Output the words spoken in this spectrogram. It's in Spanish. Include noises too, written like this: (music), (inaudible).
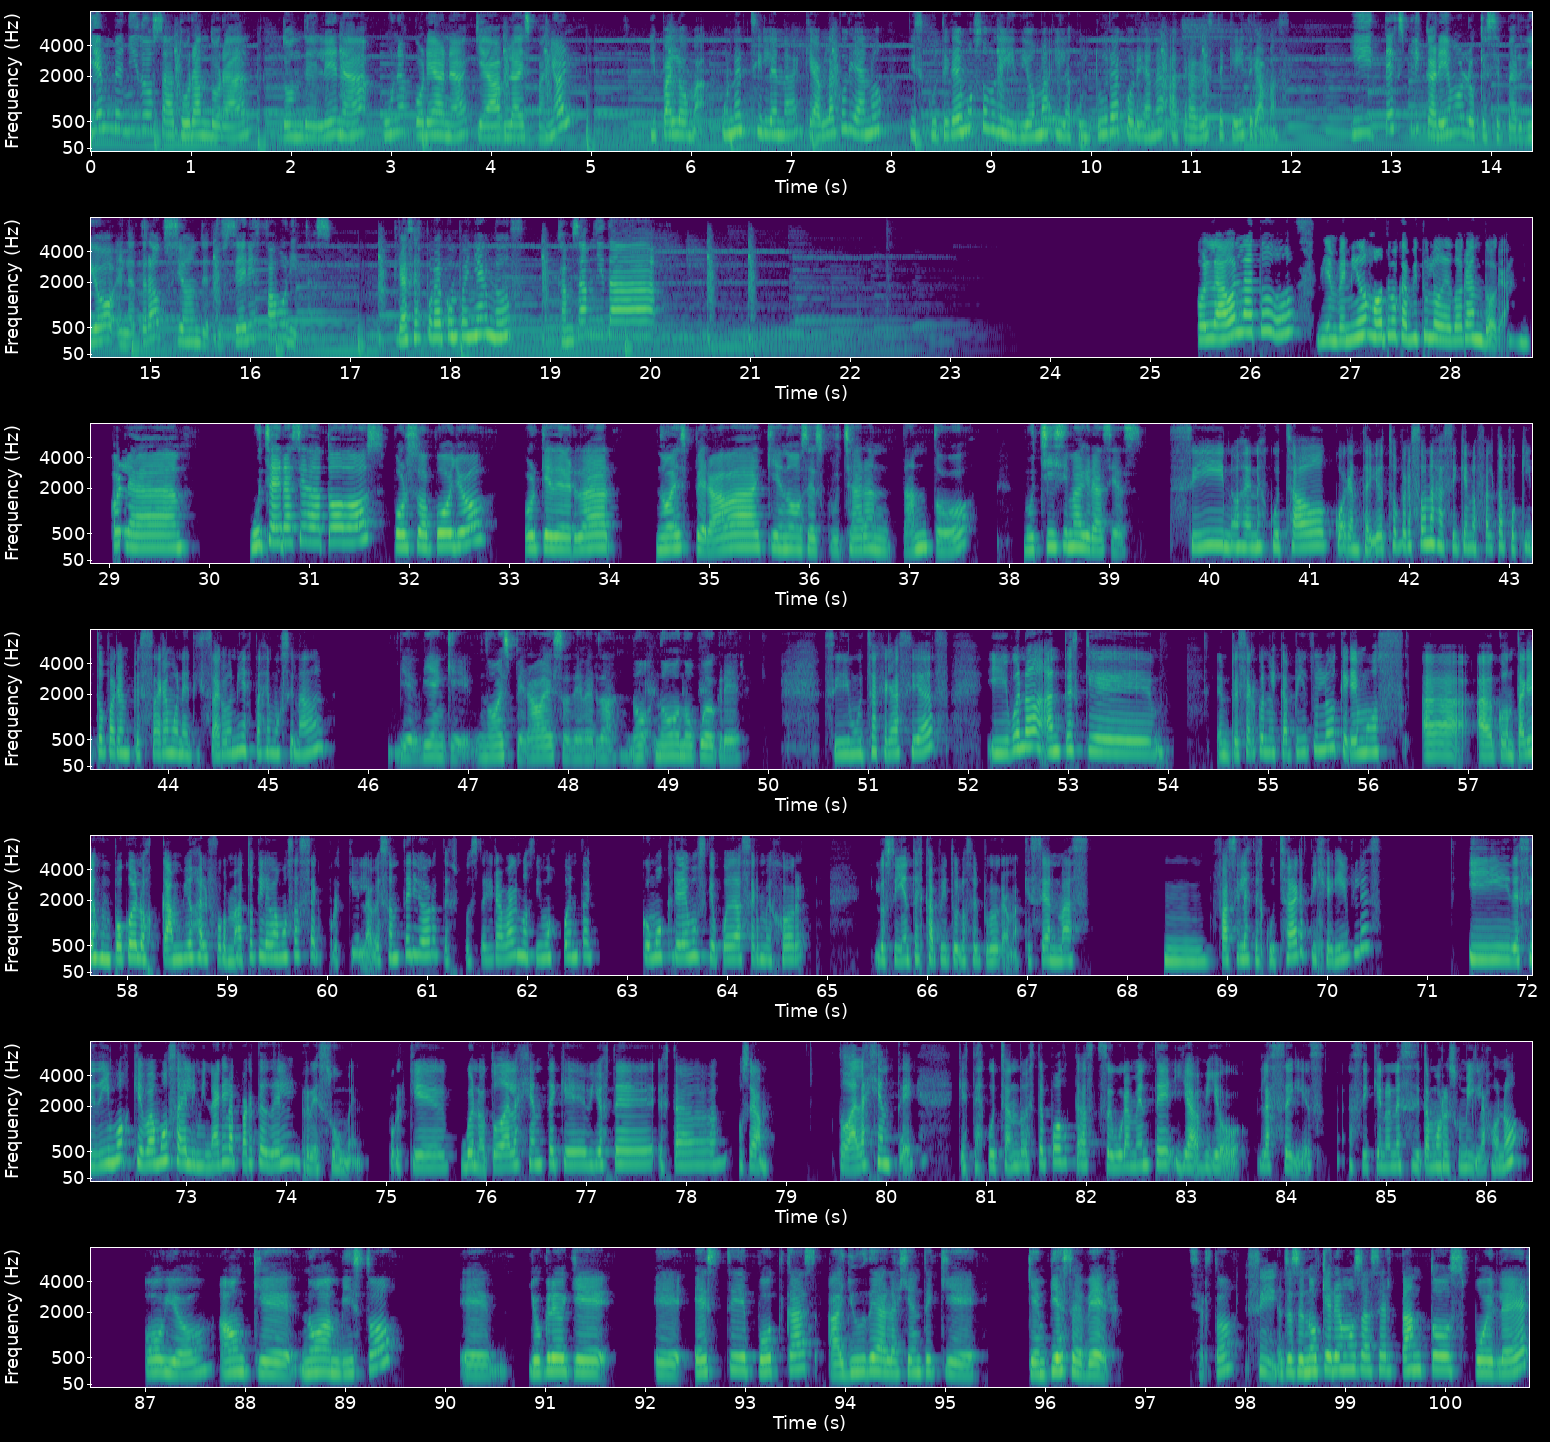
Bienvenidos a Toran Doran, donde Elena, una coreana que habla español, y Paloma, una chilena que habla coreano, discutiremos sobre el idioma y la cultura coreana a través de K-dramas. y te explicaremos lo que se perdió en la traducción de tus series favoritas. Gracias por acompañarnos. 감사합니다. Hola, hola a todos. Bienvenidos a otro capítulo de Doran Dora. Hola. Muchas gracias a todos por su apoyo, porque de verdad no esperaba que nos escucharan tanto. Muchísimas gracias. Sí, nos han escuchado 48 personas, así que nos falta poquito para empezar a monetizar. Oni, ¿estás emocionada? Bien, bien que no esperaba eso, de verdad. No, no, no puedo creer. Sí, muchas gracias. Y bueno, antes que empezar con el capítulo, queremos ah, ah, contarles un poco de los cambios al formato que le vamos a hacer, porque la vez anterior, después de grabar, nos dimos cuenta cómo creemos que puede hacer mejor los siguientes capítulos del programa, que sean más mm, fáciles de escuchar, digeribles, y decidimos que vamos a eliminar la parte del resumen, porque, bueno, toda la gente que vio este, esta, o sea, toda la gente que está escuchando este podcast seguramente ya vio las series, así que no necesitamos resumirlas, ¿o no? Obvio, aunque no han visto, eh, yo creo que eh, este podcast ayude a la gente que, que empiece a ver, ¿cierto? Sí, Entonces no queremos hacer tanto spoiler,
